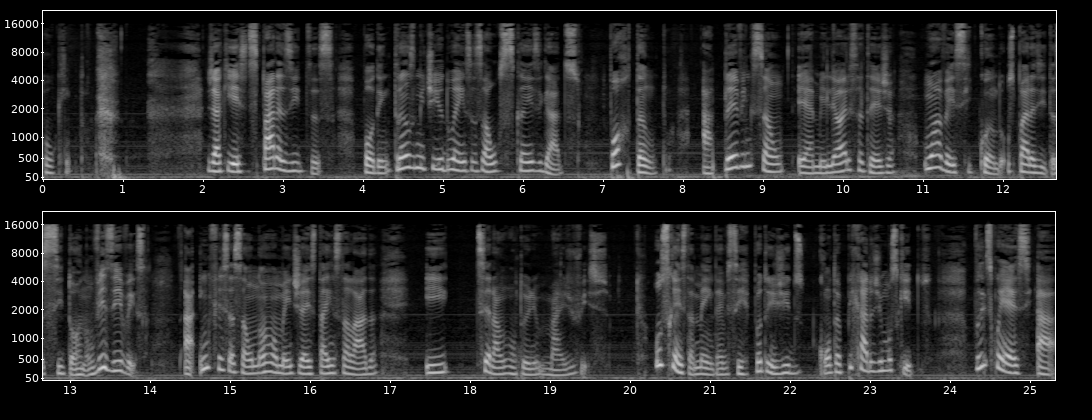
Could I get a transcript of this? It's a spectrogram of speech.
ou quinto. Já que esses parasitas podem transmitir doenças aos cães e gatos. Portanto, a prevenção é a melhor estratégia, uma vez que quando os parasitas se tornam visíveis, a infestação normalmente já está instalada e será um controle mais difícil. Os cães também devem ser protegidos contra picadas de mosquitos. Vocês conhecem a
